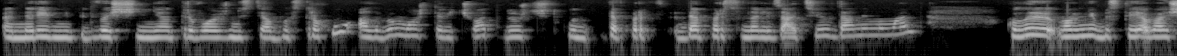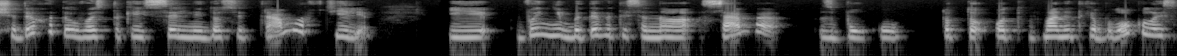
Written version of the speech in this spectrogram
е, на рівні підвищення тривожності або страху, але ви можете відчувати дуже чітку депер... деперсоналізацію в даний момент. Коли вам ніби стає важче дихати, у вас такий сильний досить тремор в тілі, і ви ніби дивитеся на себе збоку. Тобто, от в мене таке було колись,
